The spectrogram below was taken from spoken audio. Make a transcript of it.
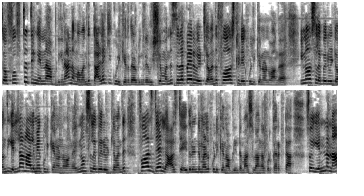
so fifth thing என்ன அப்படின்னா நம்ம வந்து தலைக்கு குளிக்கிறது அப்படிங்கிற விஷயம் வந்து சில பேர் வீட்டில் வந்து ஃபர்ஸ்ட் டே குளிக்கணும்னுவாங்க. இன்னும் சில பேர் வீட்டில் வந்து எல்லா நாளுமே குளிக்கணும்னுவாங்க. இன்னும் சில பேர் வீட்டில் வந்து ஃபர்ஸ்ட் டே லாஸ்ட் டே இது ரெண்டு மேலே குளிக்கணும் அப்படின்ற மாதிரி சொல்லுவாங்க கரெக்டாக ஸோ என்னன்னா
